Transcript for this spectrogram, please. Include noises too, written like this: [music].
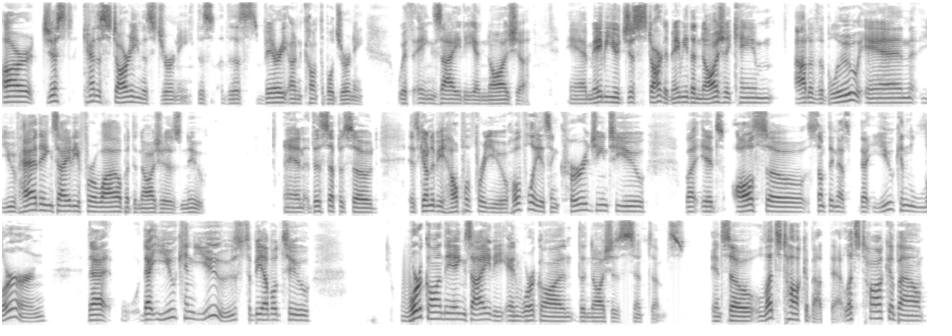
are just kind of starting this journey, this this very uncomfortable journey with anxiety and nausea and maybe you just started. Maybe the nausea came out of the blue and you've had anxiety for a while, but the nausea is new. And this episode is going to be helpful for you. Hopefully, it's encouraging to you, but it's also something that's that you can learn that that you can use to be able to work on the anxiety and work on the nauseous symptoms. And so let's talk about that. Let's talk about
